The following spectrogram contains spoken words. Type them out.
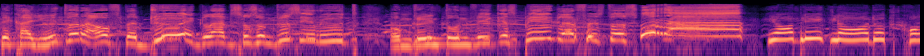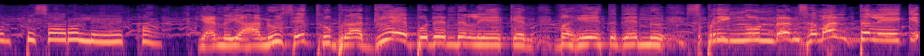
Det kan ju inte vara ofta du är glad så som du ser ut. Om du inte undviker speglar förstås. Hurra! Jag blir glad åt kompisar och lekar. Ja, nu, jag har nu sett hur bra du är på den där leken. Vad heter den nu? Spring undan Samantha-leken!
